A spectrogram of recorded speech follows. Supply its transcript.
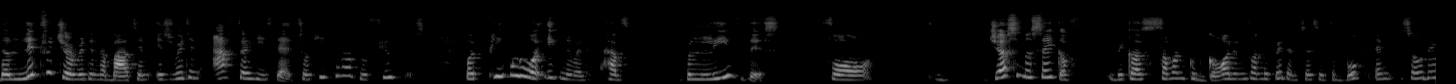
the literature written about him is written after he's dead, so he cannot refute this. But people who are ignorant have believed this for just for the sake of because someone put God in front of it and says it's a book, and so they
